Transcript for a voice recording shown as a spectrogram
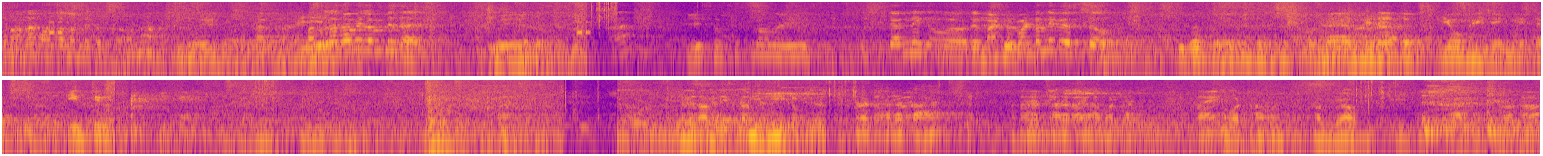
पुराना कौन सा लंबित है बताओ ना? पंद्रह का भी लंबित है हाँ? ये सबसे पुराना है कुछ करने का रिमाइंडर रिमाइंडर नहीं भेजते हो? तो है मैं बिना तो यूँ भेजेंगे? तीन तीन है हाँ?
